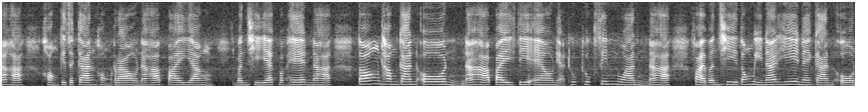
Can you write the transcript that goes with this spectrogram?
นะคะ ของกิจการของเรานะคะ ไปยังบัญชีแยกประเภทนะคะ ต้องทำการโอนนะคะ ไป GL เนี่ยทุกๆ สิ้นวันนะคะ ฝ่ายบัญชีต้องมีหน้าที่ในการโอน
